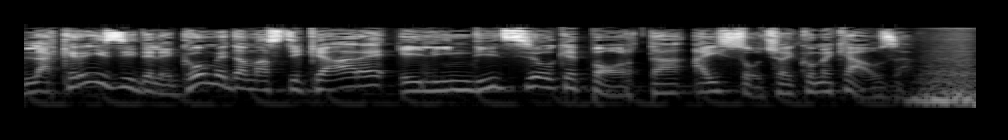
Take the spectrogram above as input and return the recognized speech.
La crisi delle gomme da masticare e l'indizio che porta ai social come causa.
